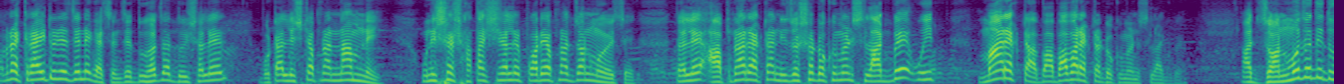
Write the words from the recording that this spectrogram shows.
আপনারা ক্রাইটেরিয়া জেনে গেছেন যে দু হাজার দুই সালের ভোটার লিস্টে আপনার নাম নেই। উনিশশো সাতাশি সালের পরে আপনার জন্ম হয়েছে। তাহলে আপনার একটা নিজস্ব ডকুমেন্টস লাগবে উইথ মার একটা বা বাবার একটা ডকুমেন্টস লাগবে। আর জন্ম যদি দু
